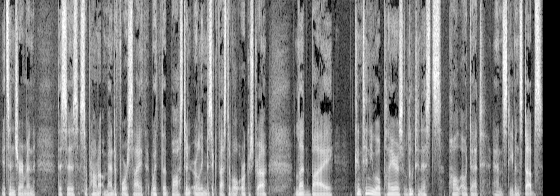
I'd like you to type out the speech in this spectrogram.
It's in German. This is soprano Amanda Forsythe with the Boston Early Music Festival Orchestra, led by continuo players, lutenists Paul O'Dette and Stephen Stubbs.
